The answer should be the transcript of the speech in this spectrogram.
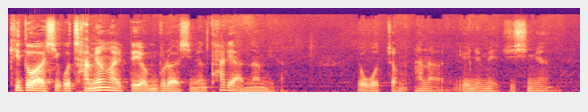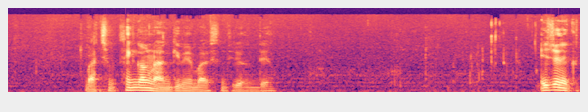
기도하시고 자명할 때 염불 하시면 탈이 안 납니다. 요것 좀 하나 유념해 주시면 마침 생각난 김에 말씀드렸는데요. 예전에 그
